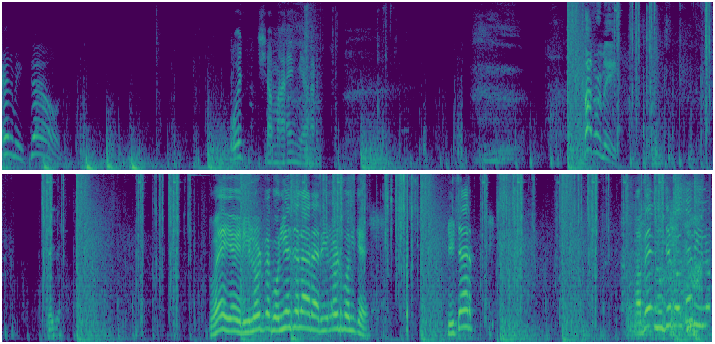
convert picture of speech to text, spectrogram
Enemy down! वो शमाइम यार Cover me! वही ये रीलोड पे गोलियाँ चला रहा है रीलोड बोल के। चीटर अबे मुझे बोलता रीलोड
